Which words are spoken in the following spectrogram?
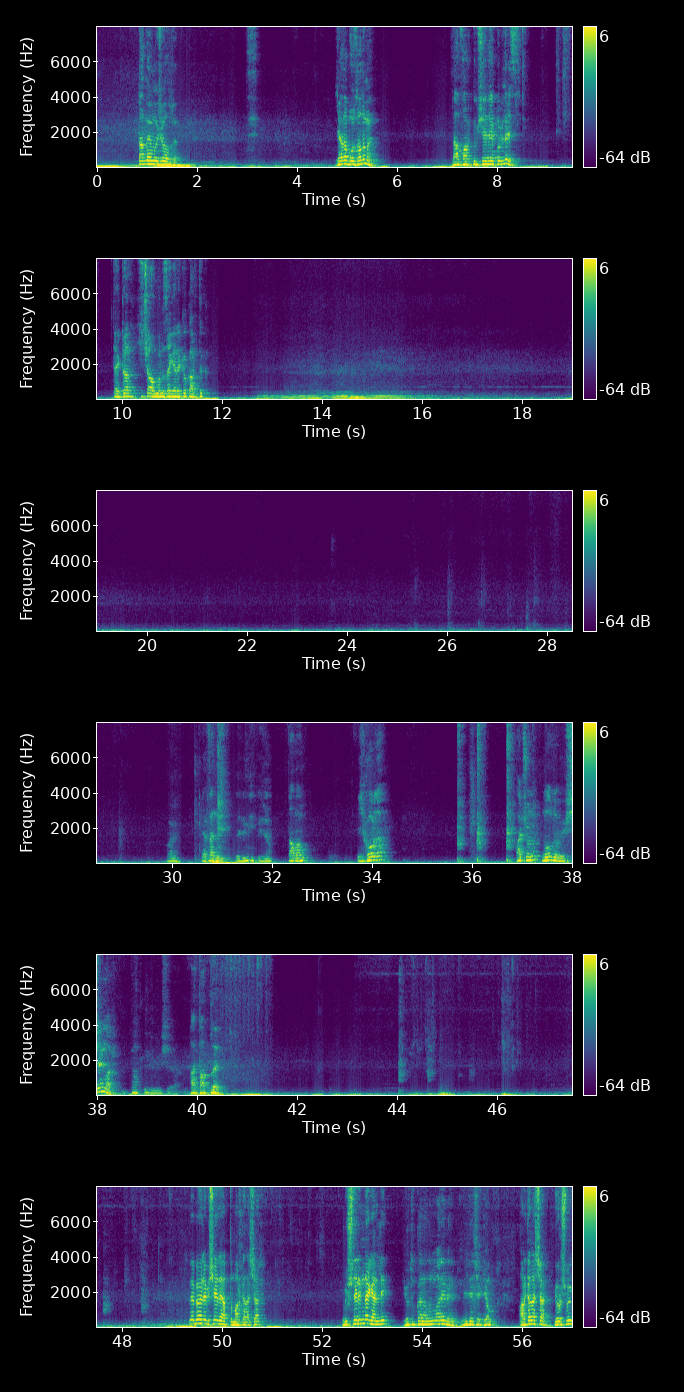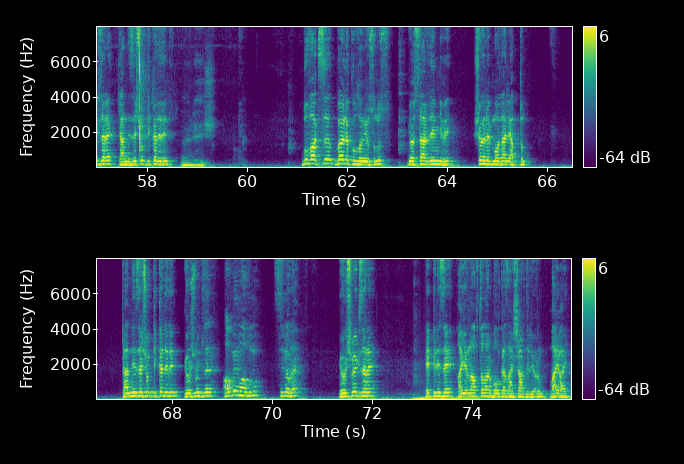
Tam emoji oldu. Ya da bozalı mı? Daha farklı bir şey de yapabiliriz. Tekrar hiç almanıza gerek yok artık. Abi Efendim. elimi yıkayacağım. Tamam. Yıka orada. Aç onu. Ne oldu? Bir şey mi var? Tatlı gibi bir şey var. Ha tatlı. Ve böyle bir şey de yaptım arkadaşlar. Müşterim de geldi. YouTube kanalım var ya benim. Video çekiyorum. Arkadaşlar görüşmek üzere. Kendinize çok dikkat edin. Önce iş. Bu Vax'ı böyle kullanıyorsunuz. Gösterdiğim gibi şöyle bir model yaptım. Kendinize çok dikkat edin. Görüşmek üzere. Al benim havlumu. Sil oraya. Görüşmek üzere. Hepinize hayırlı haftalar, bol kazançlar diliyorum. Bay bay.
